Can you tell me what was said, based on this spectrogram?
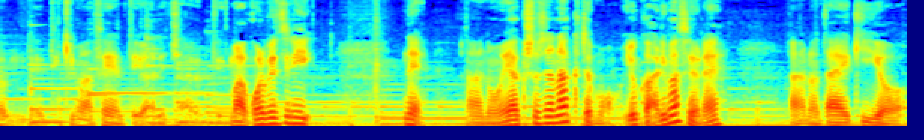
うんでできませんって言われちゃうっていう。まあこれ別にねあのお役所じゃなくてもよくありますよね。あの大企業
